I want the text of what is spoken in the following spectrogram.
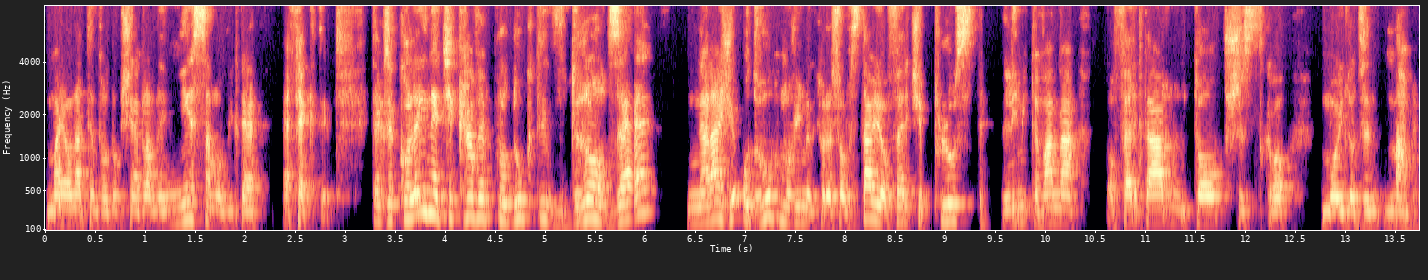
mają na tym produkcie naprawdę niesamowite efekty. Także kolejne ciekawe produkty w drodze. Na razie o dwóch mówimy, które są w stałej ofercie, plus limitowana oferta. To wszystko, moi drodzy, mamy.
